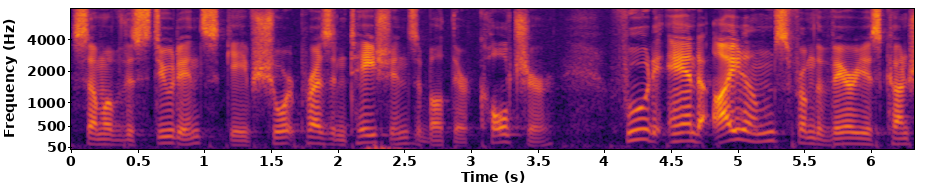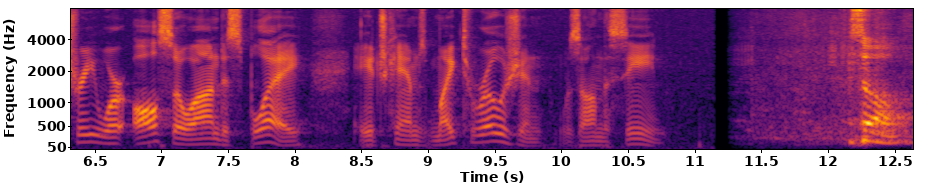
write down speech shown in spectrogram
Some of the students gave short presentations about their culture. Food and items from the various country were also on display. HCAM's Mike Terosian was on the scene. So,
